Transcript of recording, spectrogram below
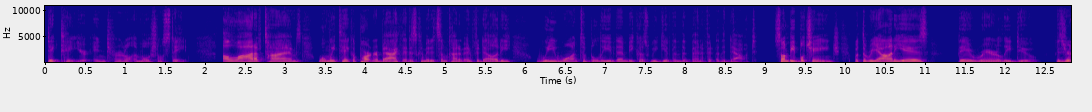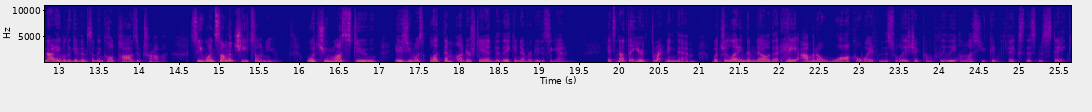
dictate your internal emotional state a lot of times when we take a partner back that has committed some kind of infidelity, we want to believe them because we give them the benefit of the doubt. Some people change, but the reality is they rarely do because you're not able to give them something called positive trauma. See, when someone cheats on you, what you must do is you must let them understand that they can never do this again it's not that you're threatening them, but you're letting them know that, hey, I'm going to walk away from this relationship completely unless you can fix this mistake,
